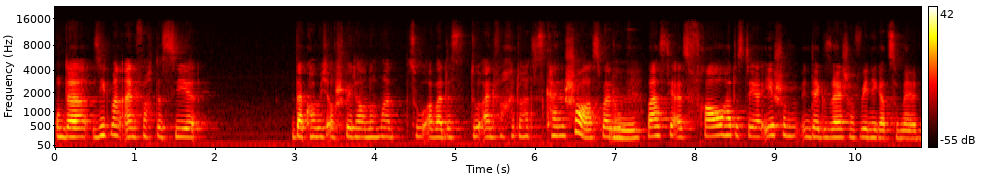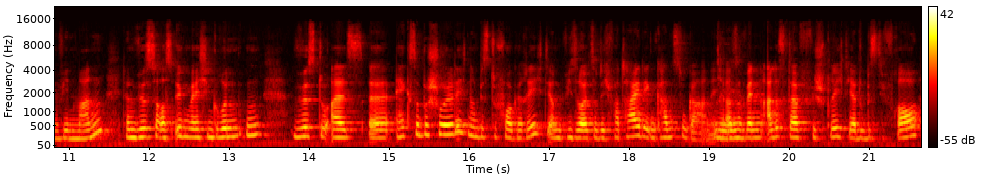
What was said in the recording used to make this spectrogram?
Und da sieht man einfach, dass sie da komme ich auch später auch nochmal zu, aber dass du einfach, du hattest keine Chance, weil du mhm. warst ja als Frau, hattest du ja eh schon in der Gesellschaft weniger zu melden wie ein Mann. Dann wirst du aus irgendwelchen Gründen, wirst du als äh, Hexe beschuldigt, dann bist du vor Gericht und wie sollst du dich verteidigen? Kannst du gar nicht. Nee. Also wenn alles dafür spricht, ja, du bist die Frau,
